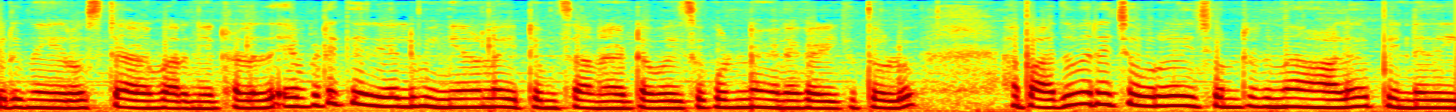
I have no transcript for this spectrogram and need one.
ഒരു നെയ്റോസ്റ്റാണ് പറഞ്ഞിട്ടുള്ളത്. എവിടെ കയറിയാലും ഇങ്ങനെയുള്ള ഐറ്റംസ് ആണ് കേട്ടോ പൈസക്കൂട്ടം അങ്ങനെ കഴിക്കത്തുള്ളൂ. അപ്പോൾ അതുവരെ ചോറ് കഴിച്ചുകൊണ്ടിരുന്ന ആൾ പിന്നെ ഈ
